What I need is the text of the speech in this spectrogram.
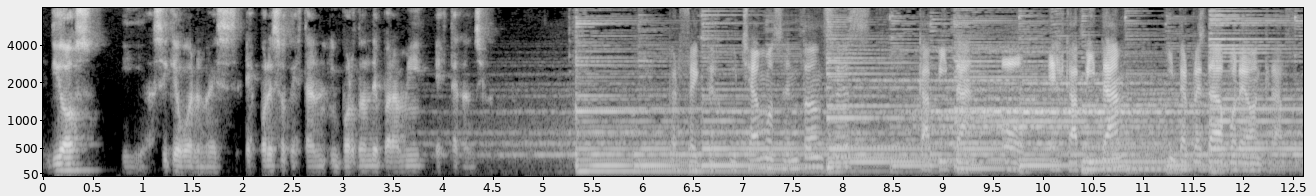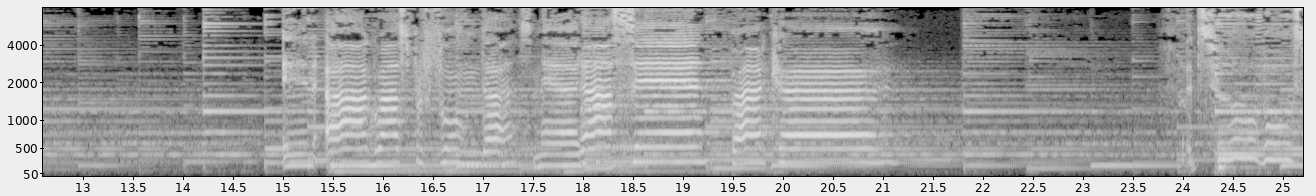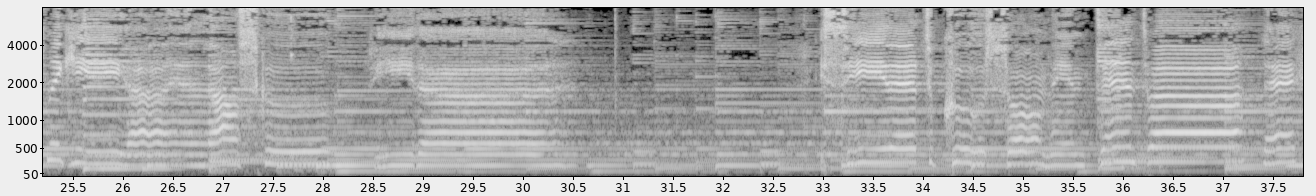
Dios, y así que bueno, es, es por eso que es tan importante para mí esta canción. Perfecto, escuchamos entonces Capitán o El Capitán, interpretada por Evan Kraft. En aguas profundas me harás embarcar. Y si de tu curso me intento alejar,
